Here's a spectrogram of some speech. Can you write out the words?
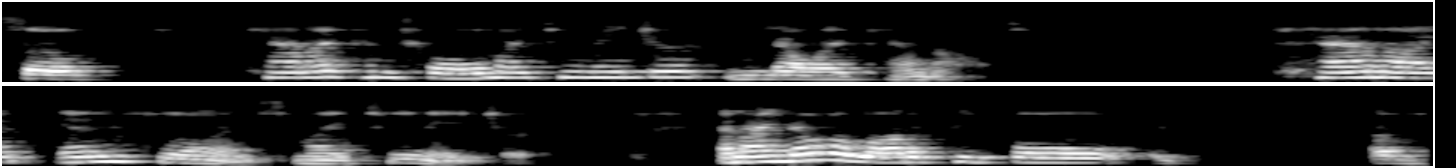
So, can I control my teenager? No, I cannot. Can I influence my teenager? And I know a lot of people of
